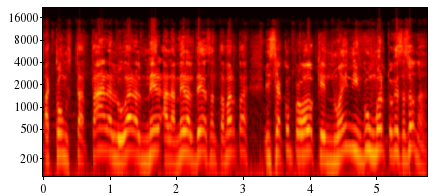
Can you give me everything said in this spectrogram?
a constatar al lugar, a la mera aldea Santa Marta, y se ha comprobado que no hay ningún muerto en esa zona.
